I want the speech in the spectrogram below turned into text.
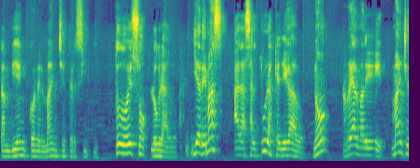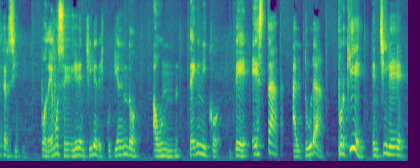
también con el Manchester City. Todo eso logrado. Y además a las alturas que ha llegado, ¿no? Real Madrid, Manchester City. ¿Podemos seguir en Chile discutiendo a un técnico de esta altura? ¿Por qué en Chile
